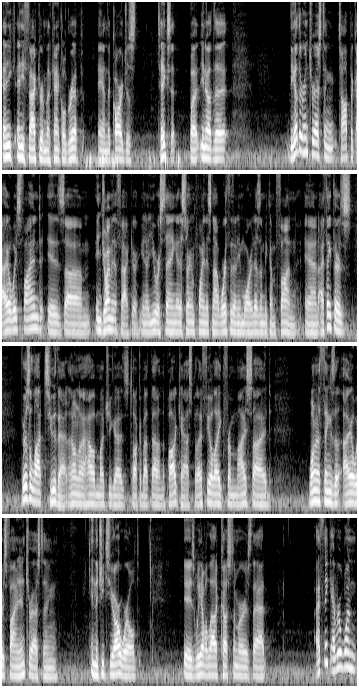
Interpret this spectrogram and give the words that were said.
any any factor of mechanical grip, and the car just takes it. But you know the the other interesting topic I always find is um, enjoyment factor. You know, you were saying at a certain point it's not worth it anymore; it doesn't become fun, and I think there's there's a lot to that. I don't know how much you guys talk about that on the podcast, but I feel like from my side, one of the things that I always find interesting in the GTR world is we have a lot of customers that I think everyone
